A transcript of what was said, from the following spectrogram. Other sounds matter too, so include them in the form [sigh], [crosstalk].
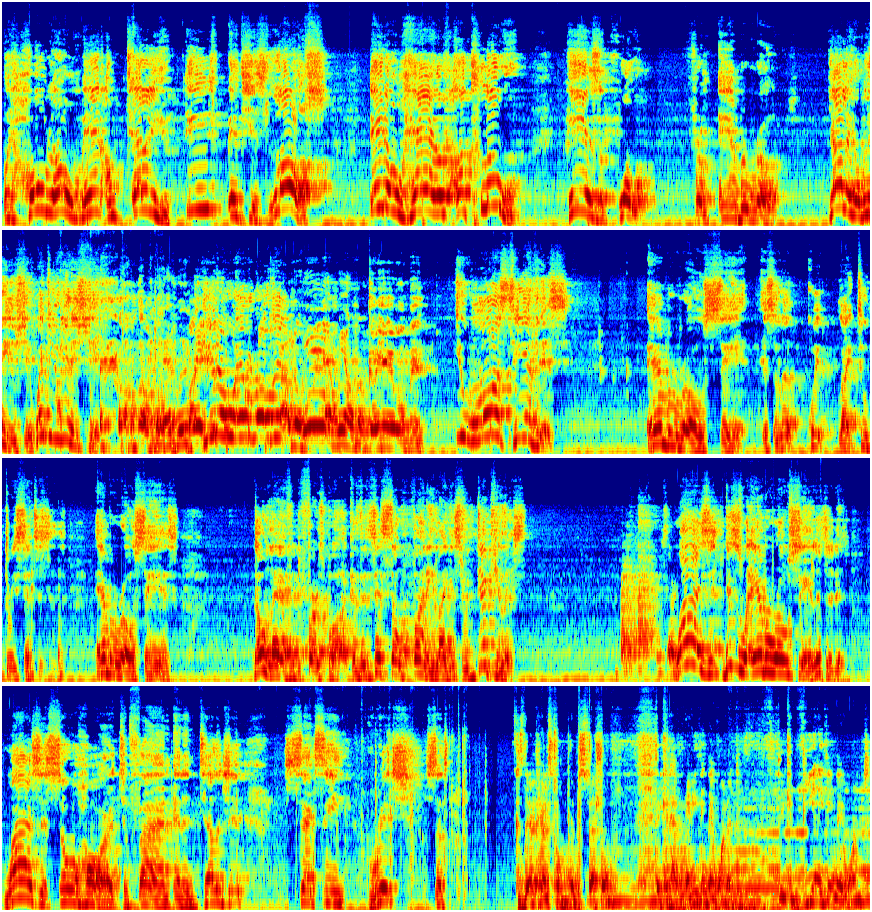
But hold on, man. I'm telling you, these bitches lost. They don't have a clue. Here's a quote from Amber Rose. Y'all ain't gonna believe this shit. Wait till you hear this shit. you know who Amber Rose is? I know who yeah, we all know. Kanye bit. You must hear this. Amber Rose said, it's a little quick, like two, three sentences. Amber Rose says, don't laugh at the first part because it's just so funny. Like it's ridiculous. Why is it? This is what Amber Rose said. Listen to this. Why is it so hard to find an intelligent, sexy, rich, because their parents told them they were special, they could have anything they wanted, they can be anything they want,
